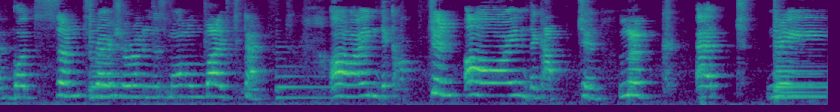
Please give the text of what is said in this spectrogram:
I've got some treasure in the small white cat. I'm the captain. I'm the captain. Look at me.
